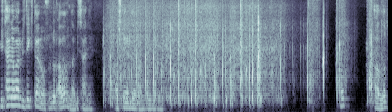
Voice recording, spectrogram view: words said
bir tane var bizde iki tane olsun. Dur alalım da bir saniye. Başka yerde yapalım. Dur, dur, dur. Hop. Aldık.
